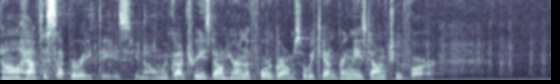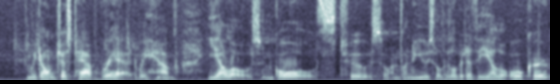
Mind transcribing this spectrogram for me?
now I'll have to separate these, you know, and we've got trees down here in the foreground, so we can't bring these down too far. And we don't just have red, we have yellows and golds too. So I'm going to use a little bit of the yellow ochre.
